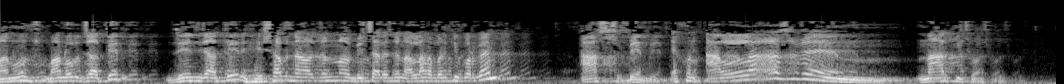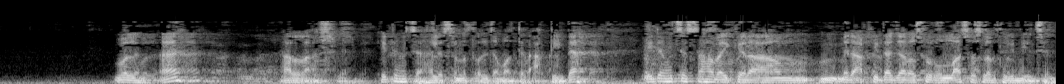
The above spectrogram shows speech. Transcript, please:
মানুষ মানব জাতির জিন জাতির হিসাব নেওয়ার জন্য, বিচারের জন্য আল্লাহ রব কি করবেন? আসবেন। এখন আল্লাহ আসবেন, না আর কিছু আসবেন বলেন হ্যাঁ? আল্লাহ আসবেন। এটা হচ্ছে আহলে সন্ন্যত জামাতের আকিদা। এটা হচ্ছে সাহাবাই কেরাম আকিদা যা রসুল্লাহাম থেকে নিয়েছেন।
